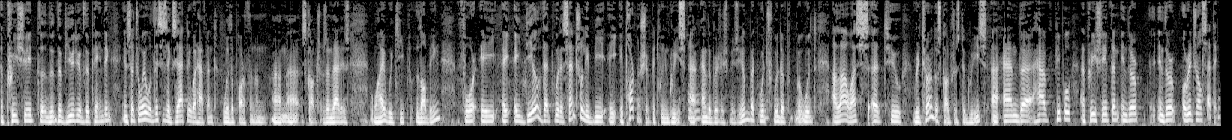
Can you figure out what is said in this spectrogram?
appreciate the, the, the beauty of the painting in such a way? Well, this is exactly what happened with the Parthenon um, uh, sculptures, and that is why we keep lobbying for a, a, a deal that would essentially be a, a partnership between Greece mm-hmm. and, and, the British Museum, but which would, uh, would allow us uh, to return the sculptures to Greece uh, and uh, have people appreciate them in their, in their original setting.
